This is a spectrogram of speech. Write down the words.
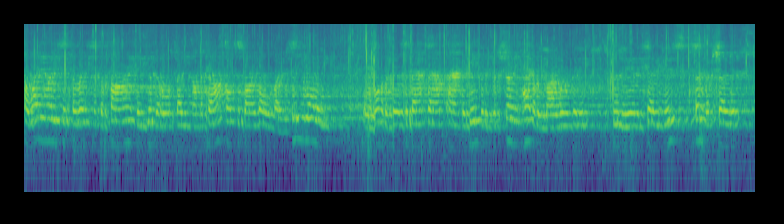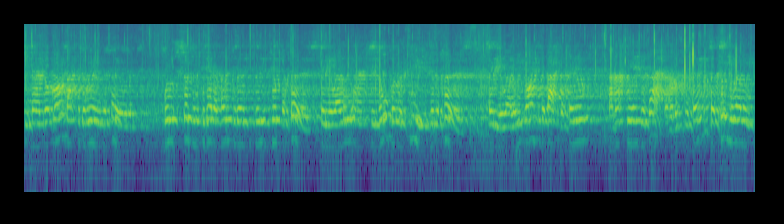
Away racing for race number five, the younger horse maiden on the car, sponsored by Volvo. CULE is one of the first to bounce out. And begin, but it was strained heavily by Will Billy through the early stages, so much so that he now got right back to the rear of the field and Will struggling to get her motivated to even jump the first, CULE, and she's all refused at the first, CULE, right at the back of the field, and that's the end of that, I look at things. So CULE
